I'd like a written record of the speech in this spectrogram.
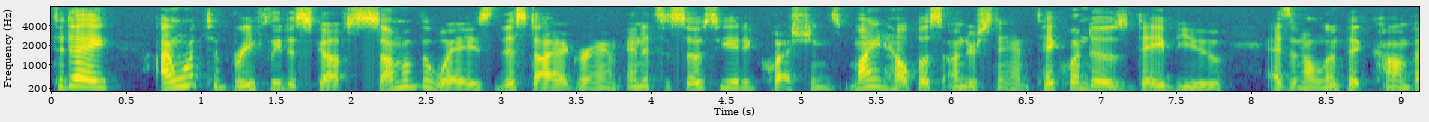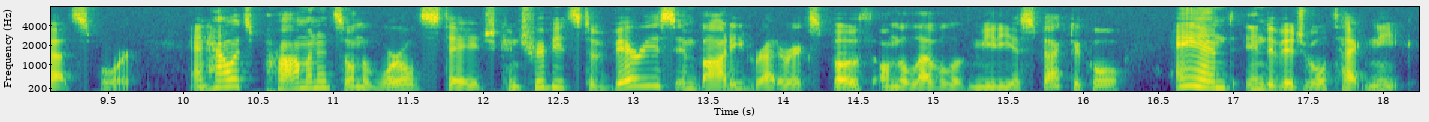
Today, I want to briefly discuss some of the ways this diagram and its associated questions might help us understand Taekwondo's debut as an Olympic combat sport and how its prominence on the world stage contributes to various embodied rhetorics both on the level of media spectacle and individual technique.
